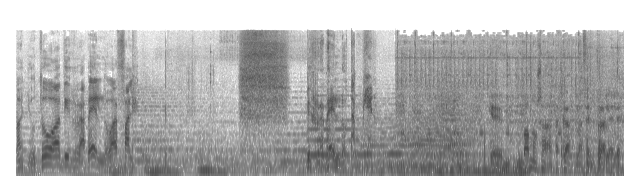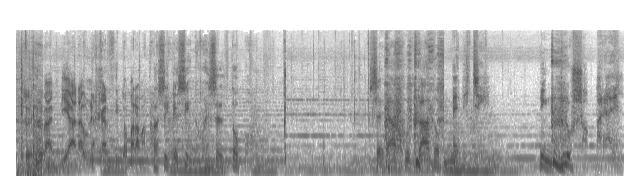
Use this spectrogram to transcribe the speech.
ayudó a Di Ravelo a Fale. Di Ravelo también. Que vamos a atacar la central eléctrica. Va a enviar a un ejército para matar. Así que sí, no es el topo. Será juzgado Medici. Incluso para él.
